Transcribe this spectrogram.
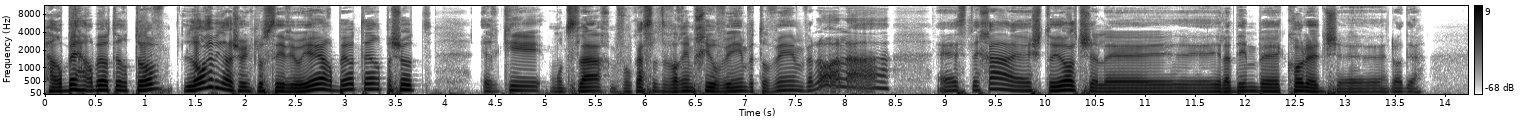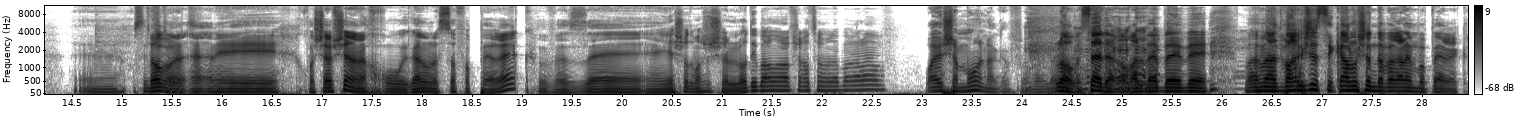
הרבה הרבה יותר טוב, לא רק בגלל שהוא אינקלוסיבי, הוא יהיה הרבה יותר פשוט ערכי, מוצלח, מפוקס על דברים חיוביים וטובים, ולא על ה... אה, סליחה, אה, שטויות של אה, ילדים בקולג' שלא יודע. אה, טוב, שטויות. אני, אני חושב שאנחנו הגענו לסוף הפרק, וזה... יש עוד משהו שלא דיברנו עליו שרצינו לדבר עליו? וואי, יש המון אגב. אבל, אה, לא, בסדר, אבל מהדברים שסיכמנו שנדבר עליהם בפרק.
